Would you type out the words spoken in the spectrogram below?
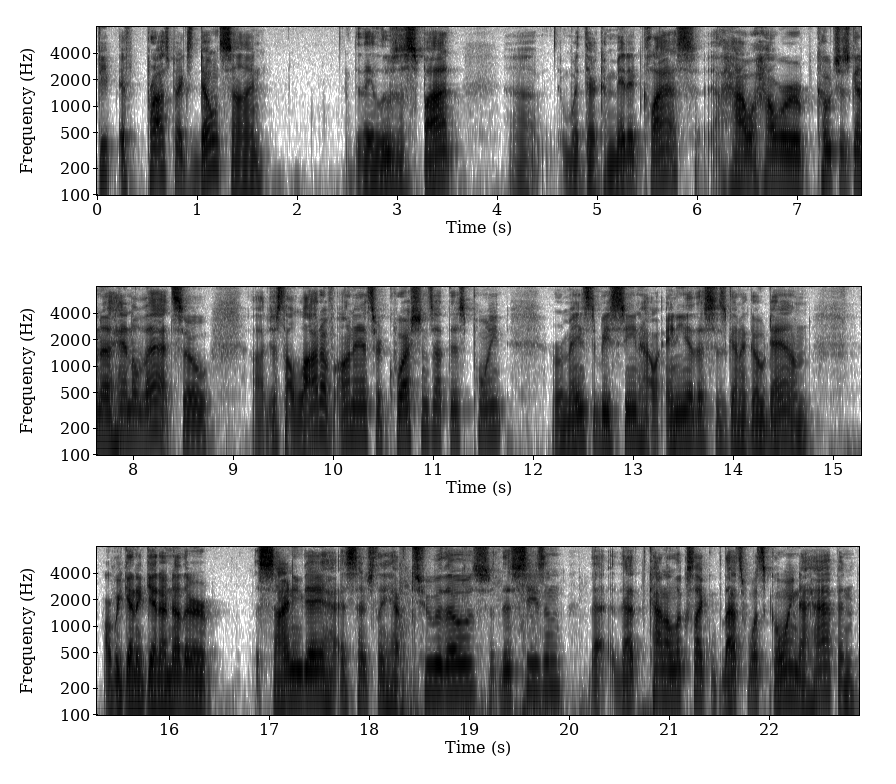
if prospects don't sign, do they lose a spot uh, with their committed class? How how are coaches going to handle that? So, uh, just a lot of unanswered questions at this point. It remains to be seen how any of this is going to go down. Are we going to get another signing day? Essentially, have two of those this season that that kind of looks like that's what's going to happen.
